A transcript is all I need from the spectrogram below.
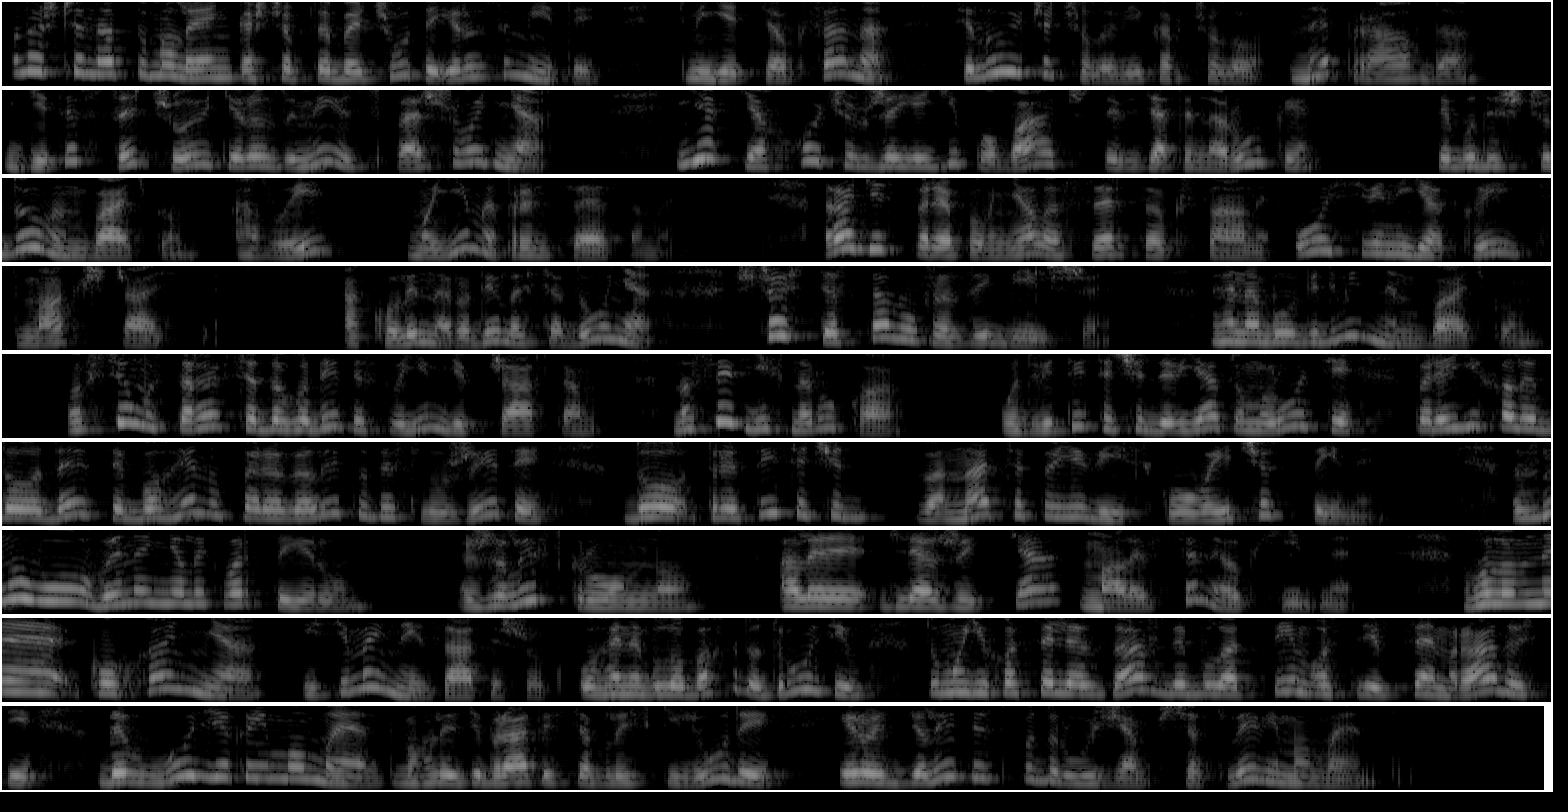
Вона ще надто маленька, щоб тебе чути і розуміти, сміється Оксана, цілуючи чоловіка в чоло. Неправда. Діти все чують і розуміють з першого дня. Як я хочу вже її побачити, взяти на руки, ти будеш чудовим батьком, а ви моїми принцесами. Радість переповняла серце Оксани. Ось він який смак щастя. А коли народилася доня, щастя стало в рази більше. Гена був відмінним батьком. У всьому старався догодити своїм дівчаткам, носив їх на руках. У 2009 році переїхали до Одеси, богину перевели туди служити до 3012-ї військової частини. Знову винайняли квартиру. Жили скромно, але для життя мали все необхідне. Головне кохання і сімейний затишок. У Гени було багато друзів, тому їх оселя завжди була тим острівцем радості, де в будь-який момент могли зібратися близькі люди і розділити з подружжям щасливі моменти.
